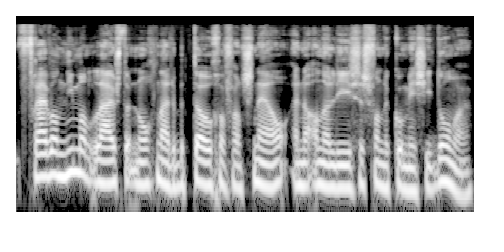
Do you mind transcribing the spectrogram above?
Vrijwel niemand luistert nog naar de betogen van Snel en de analyses van de commissie Donner.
